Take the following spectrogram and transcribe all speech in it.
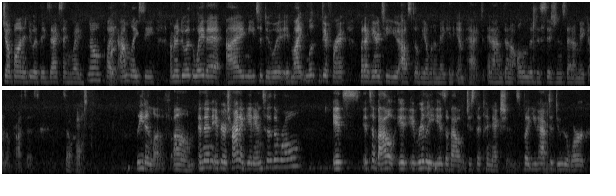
jump on and do it the exact same way. No, like Right. I'm Lacee'. I'm going to do it the way that I need to do it. It might look different, but I guarantee you I'll still be able to make an impact and I'm going to own the decisions that I make in the process. So Awesome. lead in love. Um, and then if you're trying to get into the role, it's it's about it, it really is about just the connections, but you have to do the work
